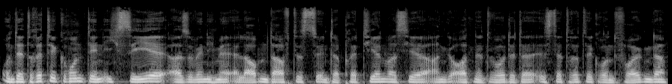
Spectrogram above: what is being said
Und der dritte Grund, den ich sehe, also wenn ich mir erlauben darf, das zu interpretieren, was hier angeordnet wurde, da ist der dritte Grund folgender.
